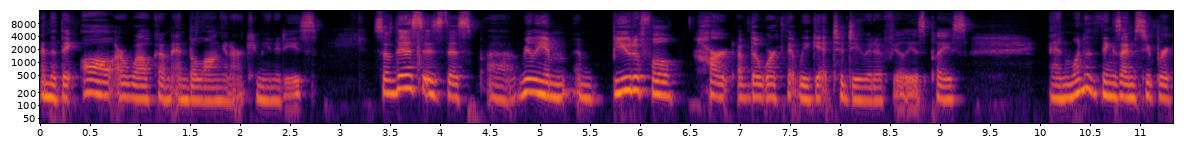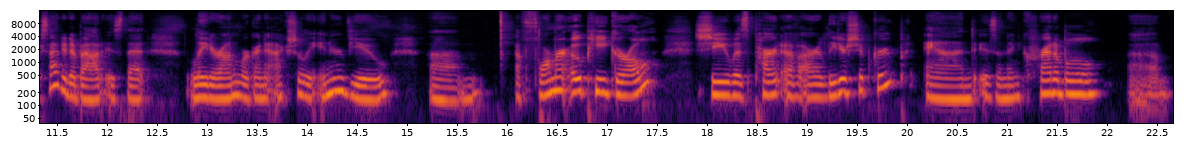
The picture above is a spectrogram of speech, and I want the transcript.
and that they all are welcome and belong in our communities. So this is this uh, really um, beautiful heart of the work that we get to do at Ophelia's Place. And one of the things I'm super excited about is that later on, we're going to actually interview um, a former OP girl. She was part of our leadership group and is an incredible, um,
